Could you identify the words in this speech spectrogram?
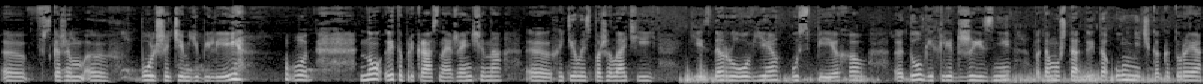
Э, скажем, больше, чем юбилей. Вот. Но эта прекрасная женщина, хотелось пожелать ей ей здоровья, успехов, э, долгих лет жизни, потому что это умничка, которая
